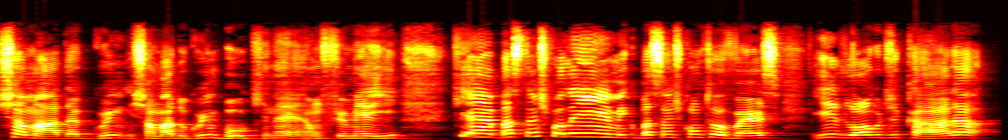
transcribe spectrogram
chamada Green, chamado Green Book, né? É um filme aí que é bastante polêmico, bastante controverso e logo de cara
